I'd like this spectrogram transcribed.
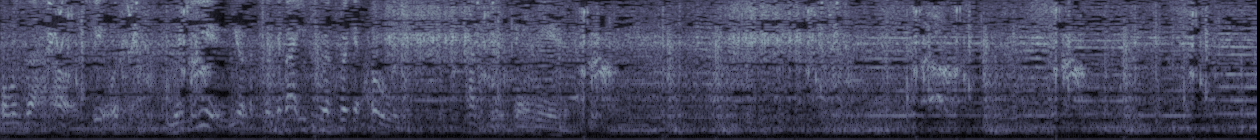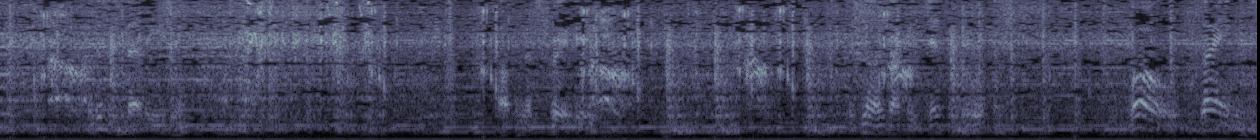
What was that? Oh, you, wasn't it? It was you. You're a cricket bat. You threw a cricket ball. To have been you. Difficult. Whoa, flames.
